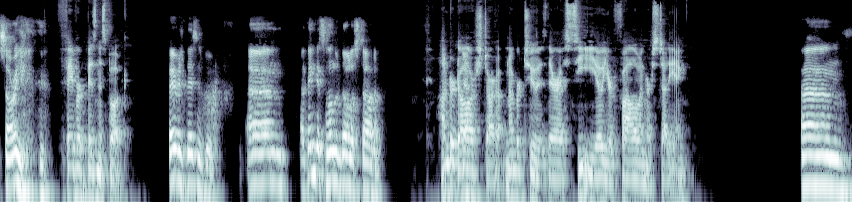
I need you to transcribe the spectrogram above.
Sorry. Favorite business book. Favorite business book. Um, I think it's hundred dollar startup. Hundred dollar yeah. startup. Number two. Is there a CEO you're following or studying? Um,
